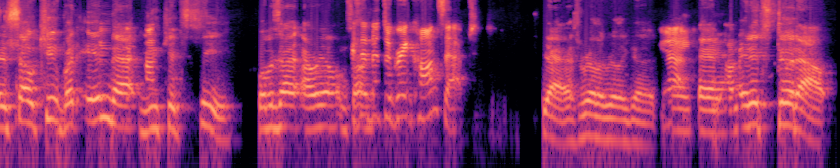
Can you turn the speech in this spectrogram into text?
it's so cute. But in that, you could see. What was that, Arielle? I'm I said that's a great concept. Yeah, it's really, really good. Yeah. And I mean, it stood out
